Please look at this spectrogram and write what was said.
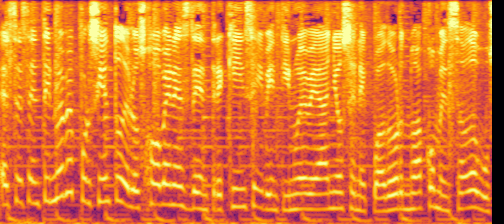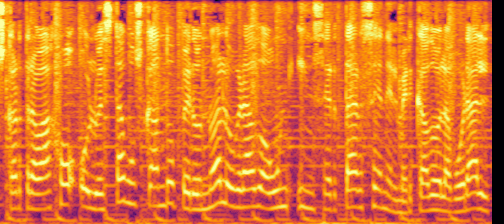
El 69% de los jóvenes de entre 15 y 29 años en Ecuador no ha comenzado a buscar trabajo o lo está buscando pero no ha logrado aún insertarse en el mercado laboral,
